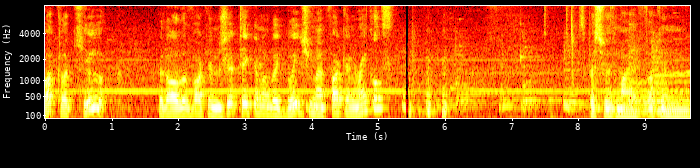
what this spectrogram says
fuck look cute. With all the fucking shit taken on like bleaching my fucking wrinkles. Especially with my fucking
